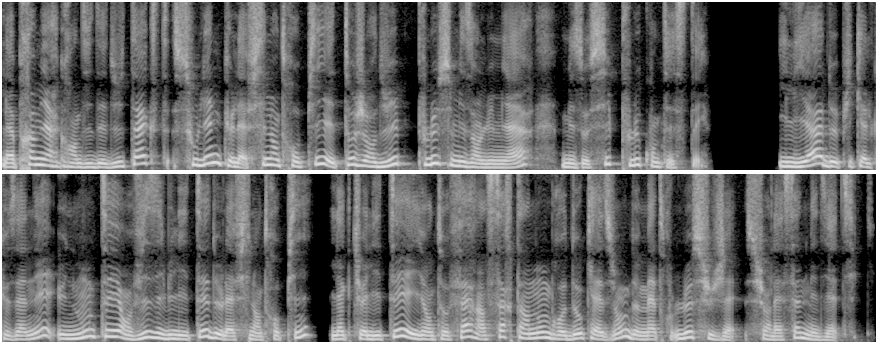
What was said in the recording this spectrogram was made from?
La première grande idée du texte souligne que la philanthropie est aujourd'hui plus mise en lumière, mais aussi plus contestée. Il y a depuis quelques années une montée en visibilité de la philanthropie, l'actualité ayant offert un certain nombre d'occasions de mettre le sujet sur la scène médiatique.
